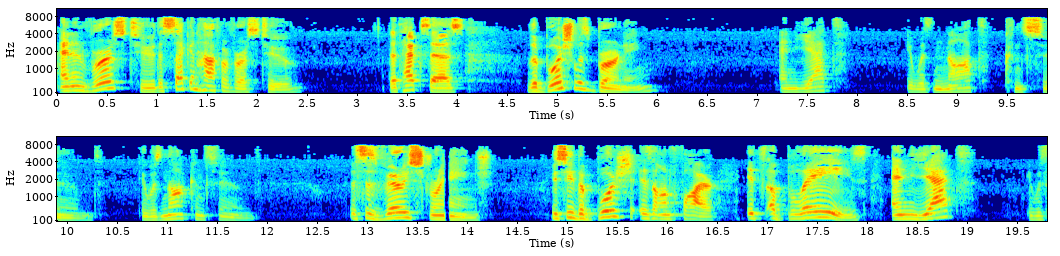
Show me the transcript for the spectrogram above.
And in verse 2, the second half of verse 2, the text says, The bush was burning, and yet it was not consumed. It was not consumed. This is very strange. You see, the bush is on fire. It's ablaze, and yet it was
